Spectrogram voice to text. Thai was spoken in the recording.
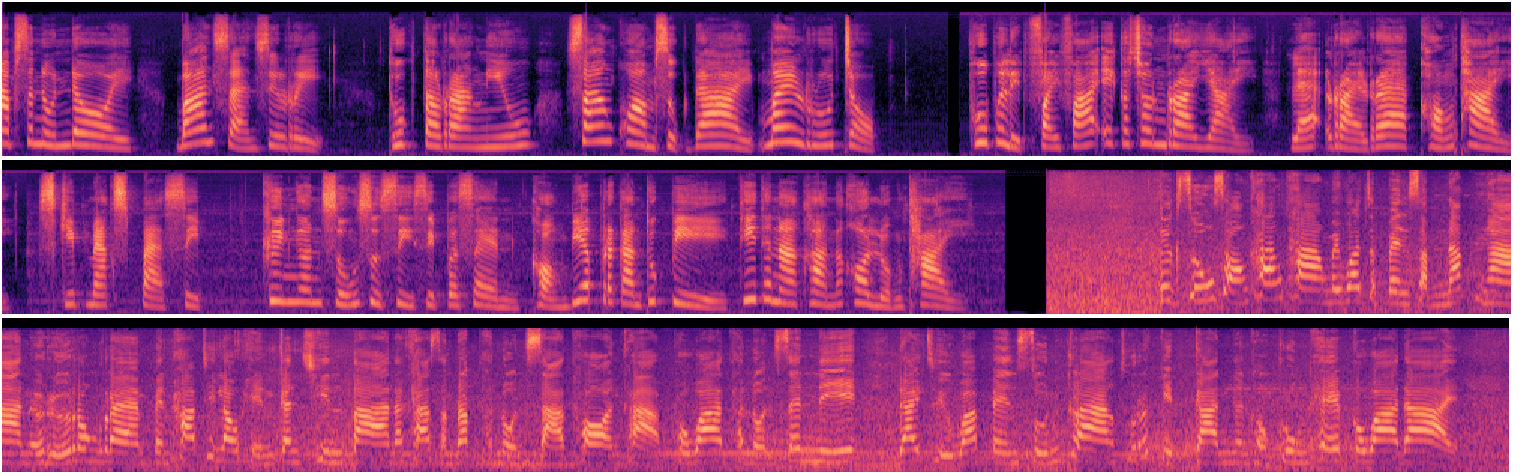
นับสนุนโดย บ้านแสนสิริ ทุกตารางนิ้วสร้างความสุขได้ไม่รู้จบ ผู้ผลิตไฟฟ้าเอกชนรายใหญ่ และรายแรกของไทย Skip Max 80 คืนเงินสูงสุด 40%ของเบี้ยประกันทุกปีที่ธนาคารนครหลวงไทย สูงสองข้างทางไม่ว่าจะเป็นสำนักงานหรือโรงแรมเป็นภาพที่เราเห็นกันชินตานะคะสำหรับถนนสาทรค่ะ เพราะว่าถนนเส้นนี้ได้ถือว่าเป็นศูนย์กลางธุรกิจการเงินของกรุงเทพก็ว่าได้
